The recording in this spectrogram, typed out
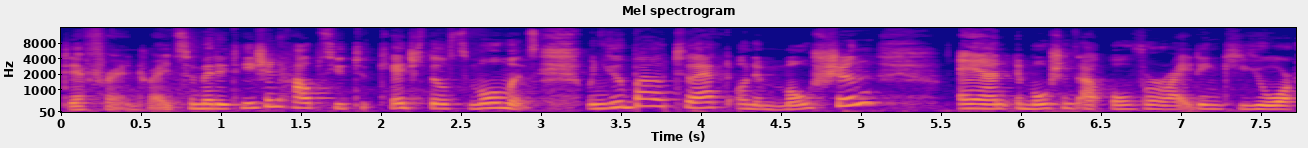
different, right? So meditation helps you to catch those moments when you're about to act on emotion and emotions are overriding your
